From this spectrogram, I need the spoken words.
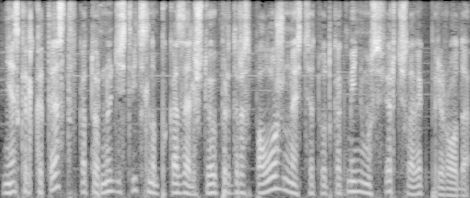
несколько тестов, которые, ну, действительно показали, что его предрасположенность это вот как минимум сфер человек-природа.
